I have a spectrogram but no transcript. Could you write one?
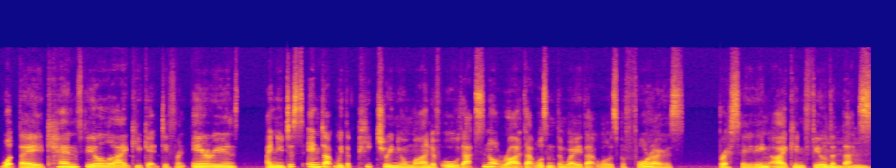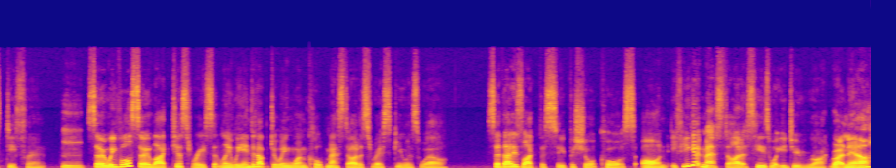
what they can feel like. You get different areas, and you just end up with a picture in your mind of, oh, that's not right. That wasn't the way that was before I was breastfeeding. I can feel that that's different. Mm. So we've also, like, just recently, we ended up doing one called Mastitis Rescue as well. So that is like the super short course on if you get mastitis, here's what you do right. right now.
